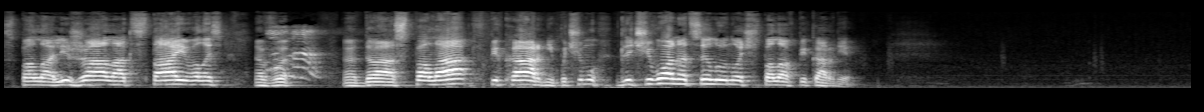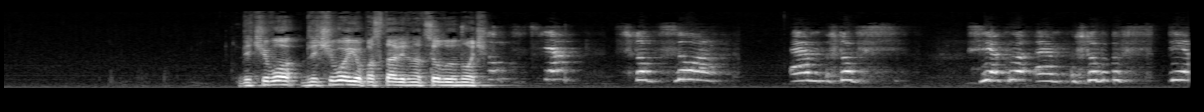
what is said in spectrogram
Спала, лежала, отстаивалась в... э, Да, спала в пекарне. Почему? Для чего она целую ночь спала в пекарне? Для чего, для чего ее поставили на целую ночь? Чтоб все, эм, чтоб все, эм, чтобы все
